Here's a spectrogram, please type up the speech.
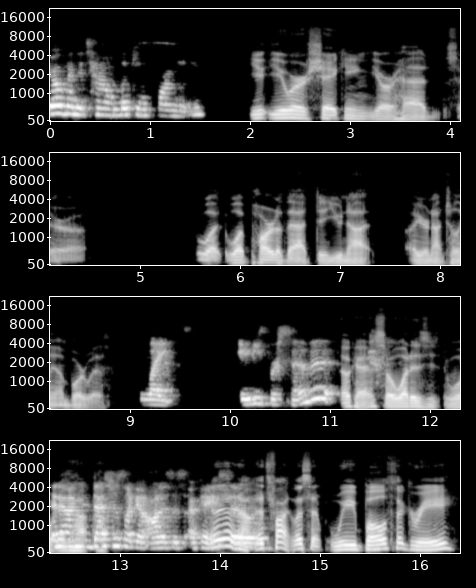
Drove into town looking for me. You you were shaking your head, Sarah. What what part of that do you not uh, you're not totally on board with? Like eighty percent of it. Okay, so what is what, and how, that's just like an honest. Okay, yeah, yeah, so no, it's fine. Listen, we both agree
